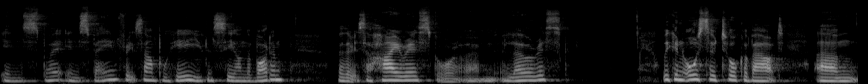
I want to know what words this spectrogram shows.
in, Sp- in Spain, for example. Here you can see on the bottom whether it's a high risk or um, a lower risk. We can also talk about um,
